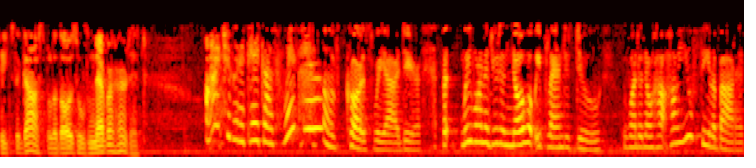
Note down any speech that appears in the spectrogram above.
teach the gospel to those who've never heard it. Aren't you going to take us with you? Of course we are, dear. But we wanted you to know what we plan to do. We want to know how, how you feel about it.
